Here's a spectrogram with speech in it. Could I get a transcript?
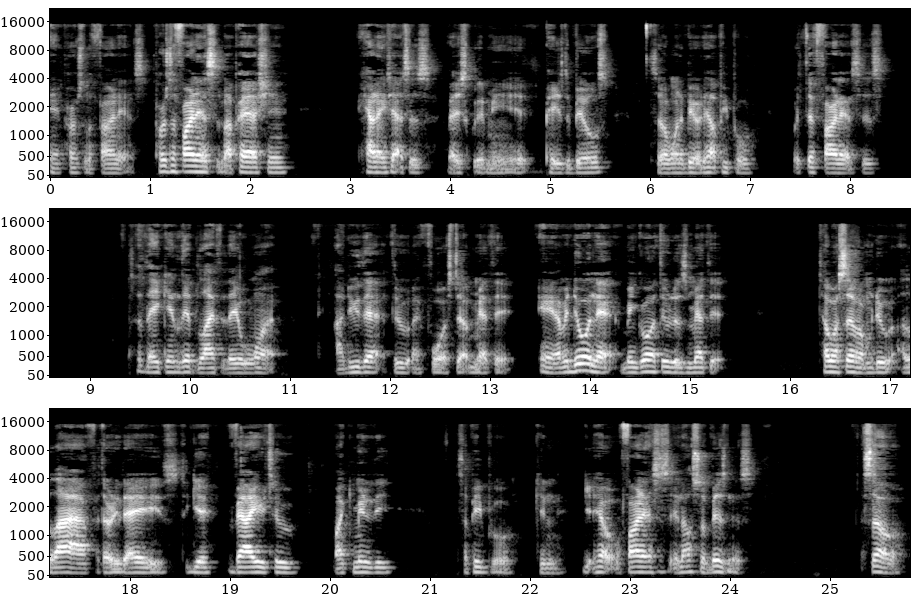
and personal finance. Personal finance is my passion. Accounting taxes, basically, I mean, it pays the bills. So I want to be able to help people with their finances so they can live the life that they want. I do that through a four step method. And I've been doing that. I've been going through this method tell myself I'm gonna do a live for 30 days to give value to my community so people can get help with finances and also business. So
